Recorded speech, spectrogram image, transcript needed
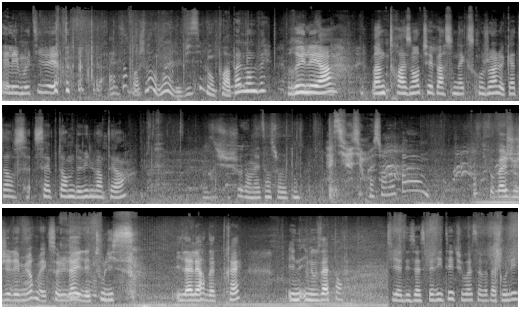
Elle est motivée. Attends, franchement, au moins elle est visible, on ne pourra pas l'enlever. Rue Léa, 23 ans, tuée par son ex-conjoint le 14 septembre 2021. Vas-y, je suis chaud d'en mettre un sur le pont. Vas-y, vas-y, on va sur le pont. Il faut pas juger les murs, mais avec celui-là, il est tout lisse. Il a l'air d'être prêt. Il, il nous attend. S'il y a des aspérités, tu vois, ça va pas coller.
